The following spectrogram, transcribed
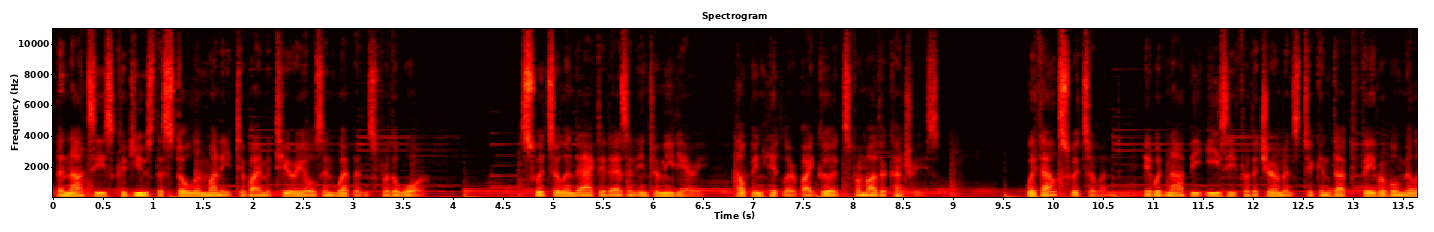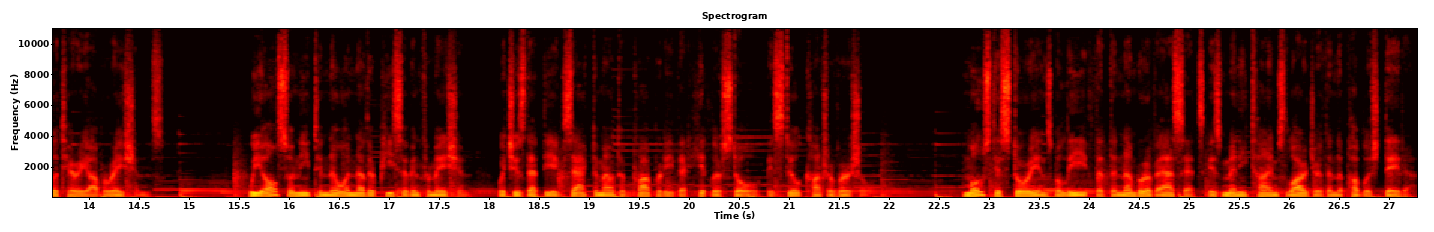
the Nazis could use the stolen money to buy materials and weapons for the war. Switzerland acted as an intermediary, helping Hitler buy goods from other countries. Without Switzerland, it would not be easy for the Germans to conduct favorable military operations. We also need to know another piece of information, which is that the exact amount of property that Hitler stole is still controversial. Most historians believe that the number of assets is many times larger than the published data.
